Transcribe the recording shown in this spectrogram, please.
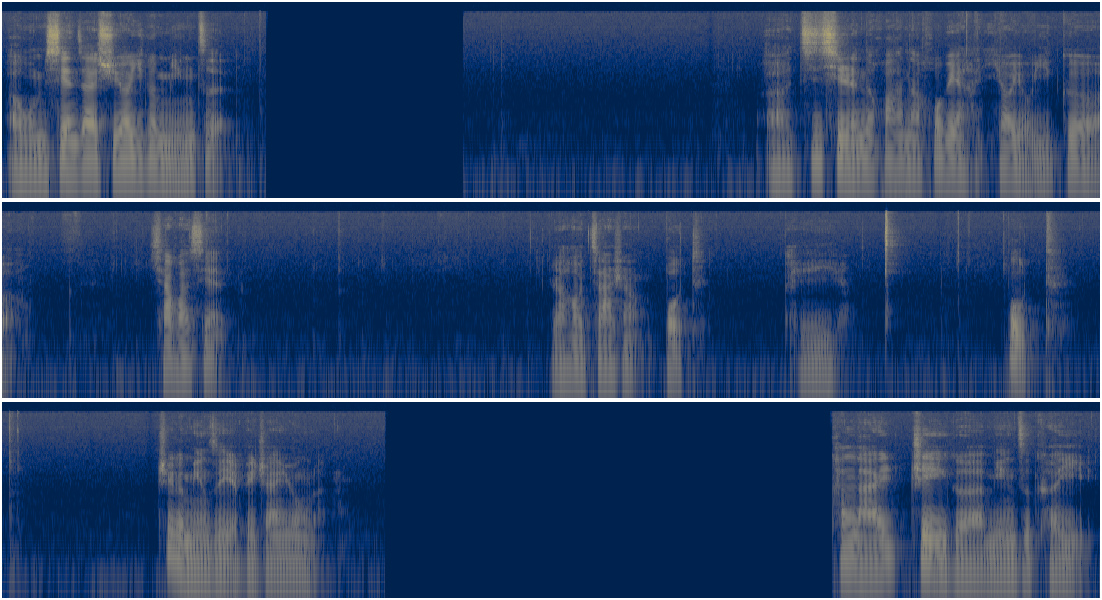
呃，我们现在需要一个名字。呃，机器人的话呢，后边要有一个下划线，然后加上 bot。哎呀，bot，这个名字也被占用了。看来这个名字可以。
